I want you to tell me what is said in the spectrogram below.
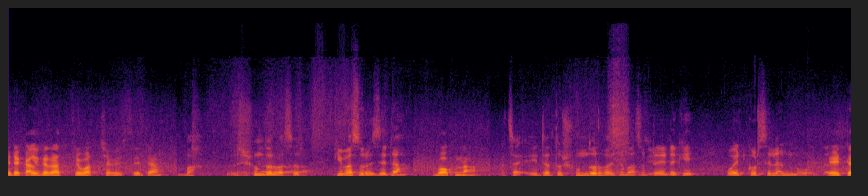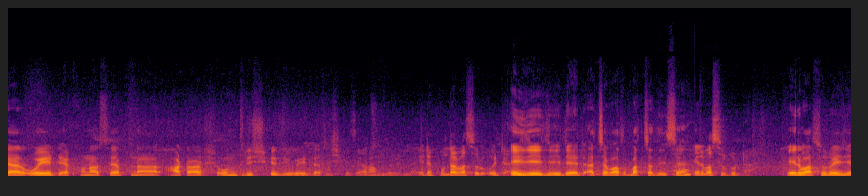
এটা কালকে রাত্রে বাচ্চা হয়েছে এটা। বাহ সুন্দর বাছুর। কি বাছুর হয়েছে এটা? বকনা। আচ্ছা এটা তো সুন্দর হয়েছে বাছুরটা এটা কি ওয়েট করছিলেন? এটার ওয়েট এখন আছে আপনার আঠাশ উনত্রিশ কেজি ওয়েট আছে। কেজি আলহামদুলিল্লাহ। এটা কোনটার বাছুর? ওইটা? এই যে এই যে এটা আচ্ছা বাচ- বাচ্চা দিয়েছে। এর বাছুর কোনটা? এর বাছুর এই যে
